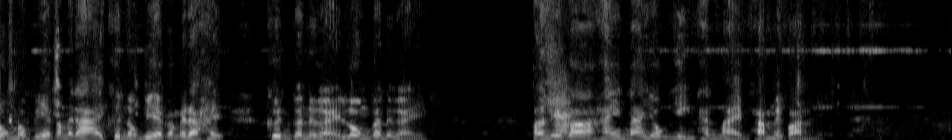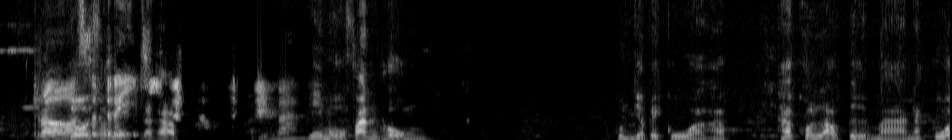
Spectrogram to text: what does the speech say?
ลงดอกเบี้ยก็ไม่ได้ ขึ้นดอกเบี้ยก็ไม่ได้ ขึ้นก็เหนื่อย ลงก็เหนื่อย ตอนนี้ค่ะก็ให้นายกหญิงท่านใหม่ทำไปก่อนรอโดยสสตรีรุปนะครับมาพี่หมูฟันธง คุณอย่าไปกลัวครับ ถ้าคนเราตื่นมานะกลัว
